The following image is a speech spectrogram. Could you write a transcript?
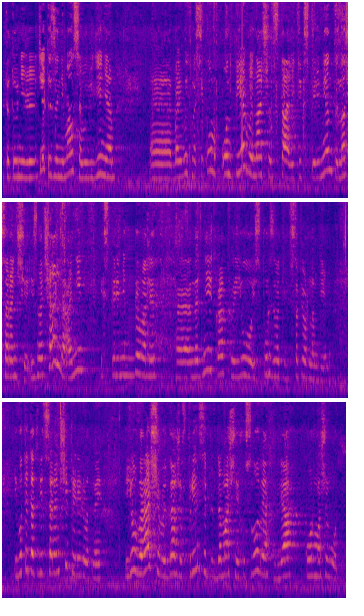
этот университет и занимался выведением э, боевых насекомых. Он первый начал ставить эксперименты на саранче. Изначально они экспериментировали э, над ней, как ее использовать в саперном деле. И вот этот вид саранчи перелетной, ее выращивают даже, в принципе, в домашних условиях для корма животных.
